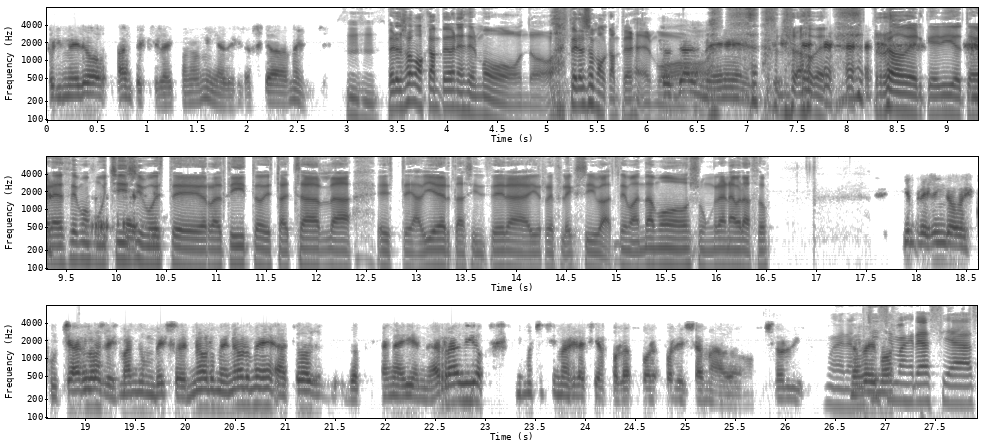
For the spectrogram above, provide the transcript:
primero antes que la economía, desgraciadamente. Pero somos campeones del mundo. Pero somos campeones del mundo. Totalmente. Robert, Robert, querido, te agradecemos muchísimo este ratito, esta charla este, abierta, sincera y reflexiva. Te mandamos un gran abrazo. Siempre es lindo escucharlos. Les mando un beso enorme, enorme a todos los que están ahí en la radio y muchísimas gracias por, la, por, por el llamado, Jordi. Bueno, Nos vemos. muchísimas gracias.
